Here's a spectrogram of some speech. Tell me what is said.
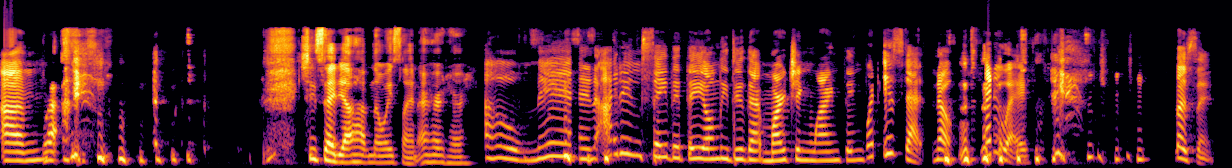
Um, she said, "Y'all have no waistline." I heard her. oh man, I didn't say that they only do that marching line thing. What is that? No. Anyway, listen.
